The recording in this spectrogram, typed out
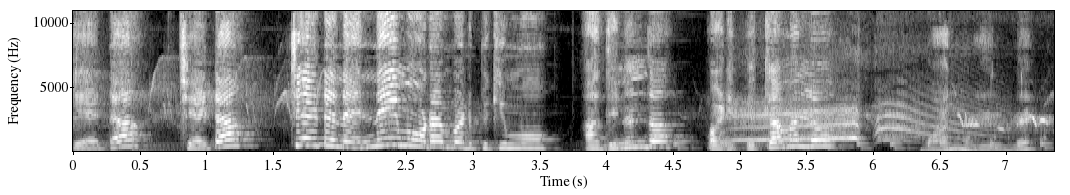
ചേട്ടാ ചേട്ടാ ചേട്ടൻ എന്നെയും ഓടാൻ പഠിപ്പിക്കുമോ? അതിനെന്താ പഠിപ്പിക്കാമല്ലോ. മാൻ മുയലിനെ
